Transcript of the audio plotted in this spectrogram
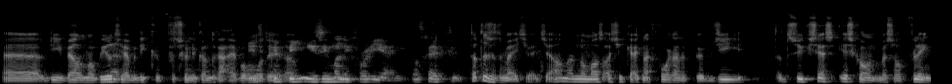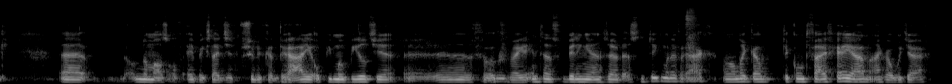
eh, die wel een mobieltje Ja. hebben die fatsoenlijk kan draaien voor It 100 could euro. easy money for EA. Dat geef ik toe. Dat is het een beetje, weet je wel. Maar nogmaals, als je kijkt naar Fortnite en PUBG, dat succes is gewoon best wel flink. Eh nogmaals, of Apex Legends fatsoenlijk gaat draaien op je mobieltje, eh, voor- ook vanwege de internetverbindingen en zo, dat is natuurlijk maar de vraag. Aan de andere kant, er komt 5G aan aankomend jaar.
